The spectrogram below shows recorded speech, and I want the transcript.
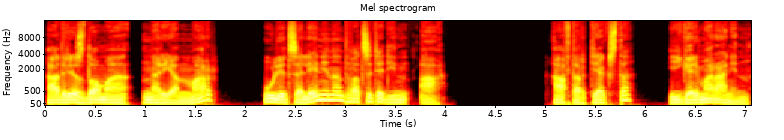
Адрес дома Нарьянмар, улица Ленина, 21А. Автор текста Игорь Маранин.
